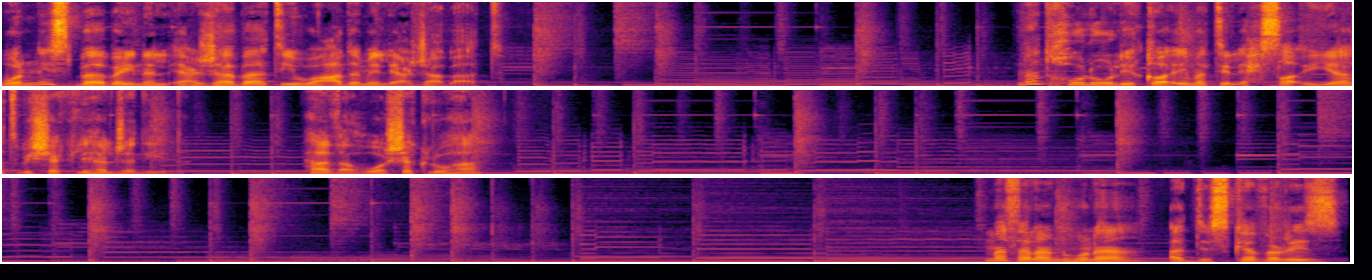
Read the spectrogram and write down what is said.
والنسبة بين الإعجابات وعدم الإعجابات. ندخل لقائمة الإحصائيات بشكلها الجديد. هذا هو شكلها. مثلا هنا الديسكفريز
